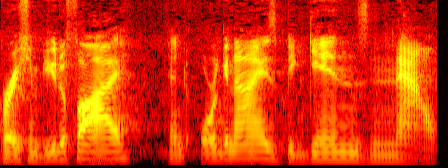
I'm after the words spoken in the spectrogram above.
Operation Beautify and Organize begins now.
